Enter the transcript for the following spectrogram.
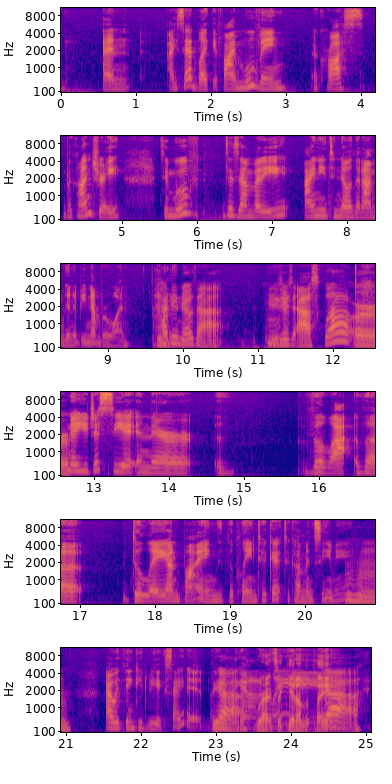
and I said like if I'm moving across the country to move to somebody, I need to know that I'm going to be number 1. How do you know that? You just ask that, or Hmm? No, you just see it in their the la- the delay on buying the plane ticket to come and see me. Mhm. I would think you'd be excited. Like, Yeah. get on a Right, it's like, get on the plane. yeah,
